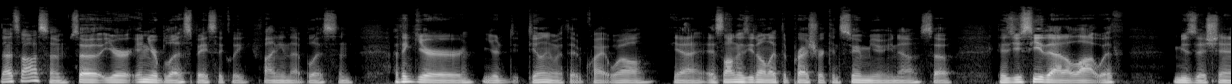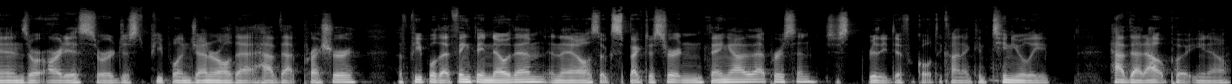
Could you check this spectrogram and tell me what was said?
that's awesome. So you're in your bliss, basically finding that bliss, and I think you're you're d- dealing with it quite well. Yeah, as long as you don't let the pressure consume you, you know. So because you see that a lot with musicians or artists or just people in general that have that pressure of people that think they know them and they also expect a certain thing out of that person. It's just really difficult to kind of continually have that output, you know.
